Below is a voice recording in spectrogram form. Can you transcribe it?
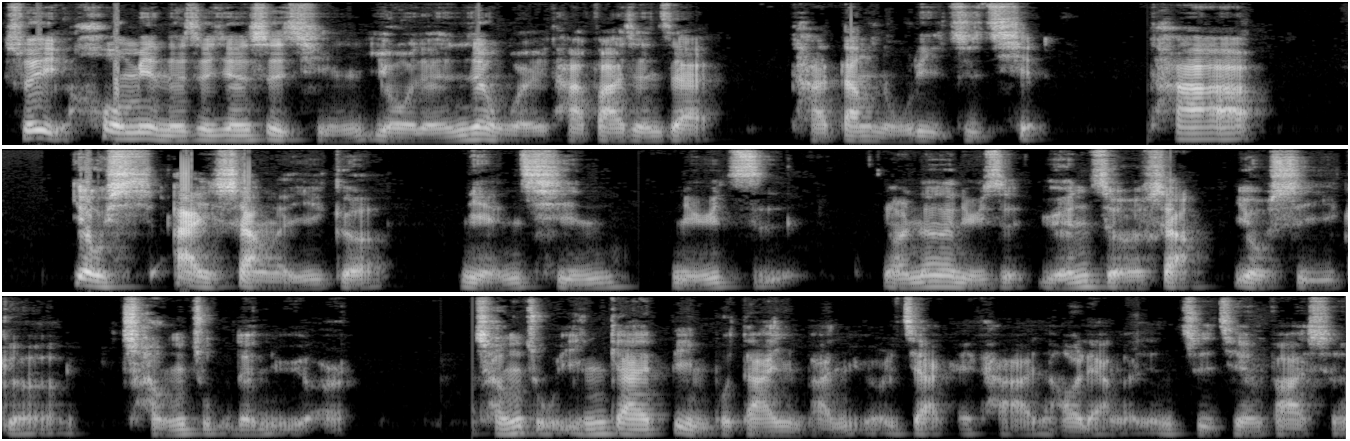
所以后面的这件事情，有人认为它发生在他当奴隶之前，他又爱上了一个年轻女子，而那个女子原则上又是一个城主的女儿，城主应该并不答应把女儿嫁给他，然后两个人之间发生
